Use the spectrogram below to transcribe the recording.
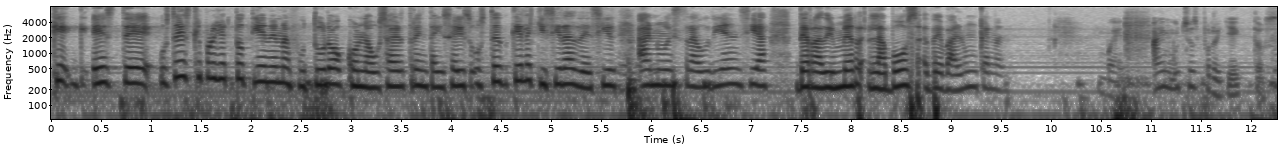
que este, ¿ustedes qué proyecto tienen a futuro con la USAER 36? ¿Usted qué le quisiera decir a nuestra audiencia de Radio Imer, la voz de Balún Canal? Bueno, hay muchos proyectos.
